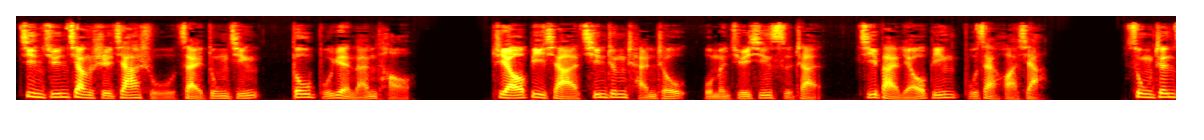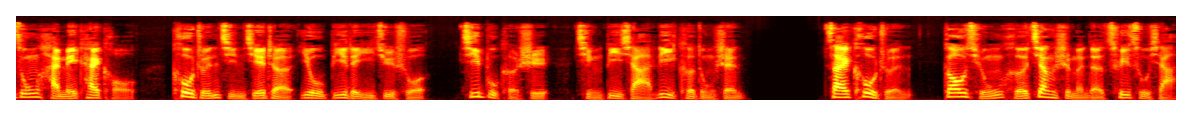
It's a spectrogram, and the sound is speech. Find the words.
禁军将士家属在东京都不愿南逃，只要陛下亲征澶州，我们决心死战，击败辽兵不在话下。”宋真宗还没开口。寇准紧接着又逼了一句说：“机不可失，请陛下立刻动身。”在寇准、高琼和将士们的催促下，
